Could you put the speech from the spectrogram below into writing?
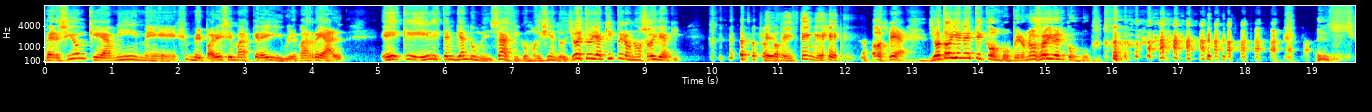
versión que a mí me, parece más creíble, más real, es que él está enviando un mensaje como diciendo, yo estoy aquí, pero no soy de aquí. se distingue. O sea, yo estoy en este combo, pero no soy del combo.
